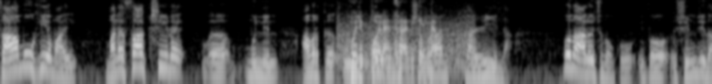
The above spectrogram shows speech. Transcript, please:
സാമൂഹികമായി മനസാക്ഷിയുടെ മുന്നിൽ അവർക്ക്. രക്ഷപ്പെടാൻ കഴിയില്ല. ഇപ്പോൾ ഒന്ന് ആലോചിച്ച് നോക്കൂ. ഇപ്പോൾ ഷിംജിത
